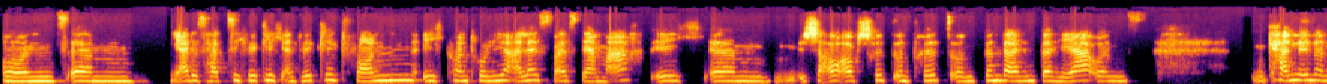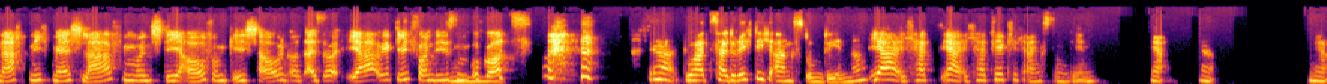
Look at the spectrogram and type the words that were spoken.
Und ähm, ja, das hat sich wirklich entwickelt von, ich kontrolliere alles, was der macht. Ich ähm, schaue auf Schritt und Tritt und bin da hinterher und kann in der Nacht nicht mehr schlafen und stehe auf und gehe schauen. Und also ja, wirklich von diesem, oh mhm. oh Gott. Ja, du hattest halt richtig Angst um den, ne? Ja, ich hatte, ja, ich hatte wirklich Angst um den. Ja. Ja. Ja.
